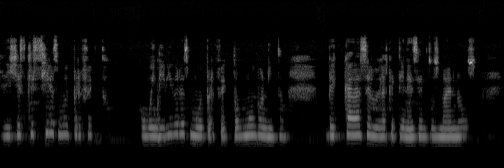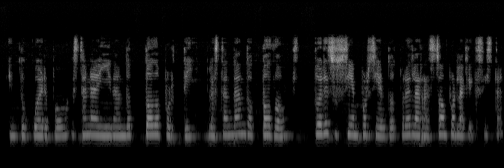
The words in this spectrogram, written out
Le dije, es que sí eres muy perfecto. Como individuo eres muy perfecto, muy bonito. Ve cada célula que tienes en tus manos, en tu cuerpo, están ahí dando todo por ti, lo están dando todo. Tú eres su 100%, tú eres la razón por la que existan.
